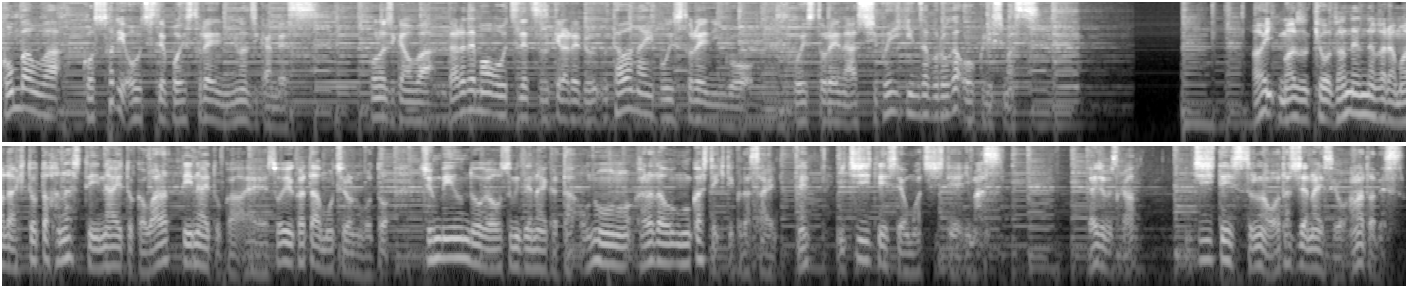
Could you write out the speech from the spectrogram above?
こんばんは。こっそりおうちでボイストレーニングの時間です。この時間は誰でもお家で続けられる歌わないボイストレーニングをボイストレーナー渋井銀三郎がお送りします。はいまず今日残念ながらまだ人と話していないとか笑っていないとか、えー、そういう方はもちろんのこと準備運動がお済みでない方おのおの体を動かしてきてください。ね一時停止でお待ちしています。大丈夫ですか？一時停止するのは私じゃないですよ。あなたです。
